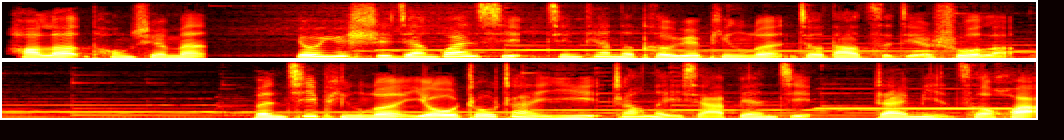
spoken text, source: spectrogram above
好了，同学们，由于时间关系，今天的特约评论就到此结束了。本期评论由周占一、张磊霞编辑，翟敏策划。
